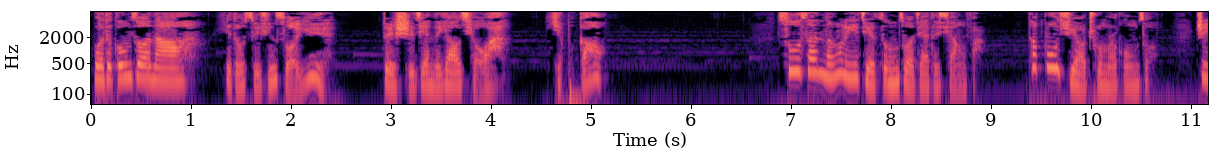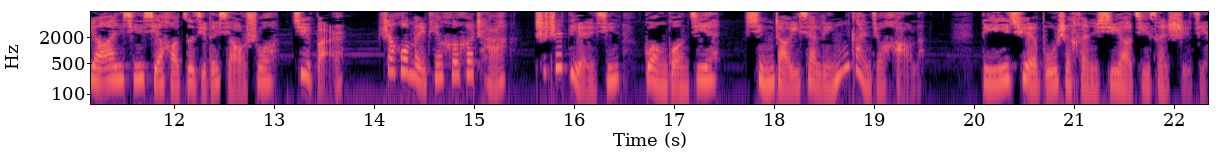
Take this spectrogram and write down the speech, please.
我的工作呢，也都随心所欲，对时间的要求啊也不高。苏三能理解曾作家的想法，他不需要出门工作。只要安心写好自己的小说剧本，然后每天喝喝茶、吃吃点心、逛逛街，寻找一下灵感就好了。的确不是很需要计算时间。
